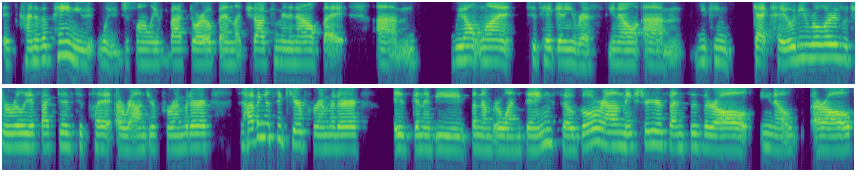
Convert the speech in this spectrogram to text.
it's kind of a pain. You you just want to leave the back door open, let your dog come in and out, but um, we don't want to take any risks. You know, um, you can get coyote rollers, which are really effective to put around your perimeter. So having a secure perimeter is going to be the number one thing. So go around, make sure your fences are all, you know, are all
